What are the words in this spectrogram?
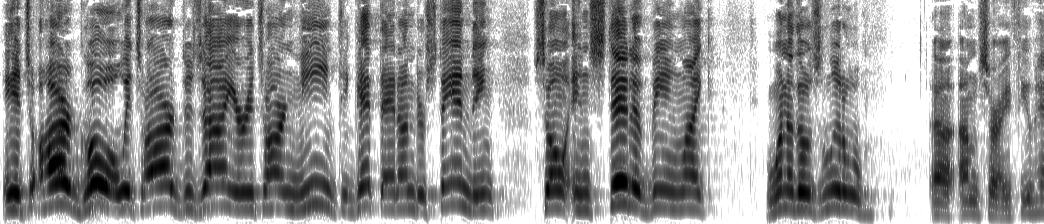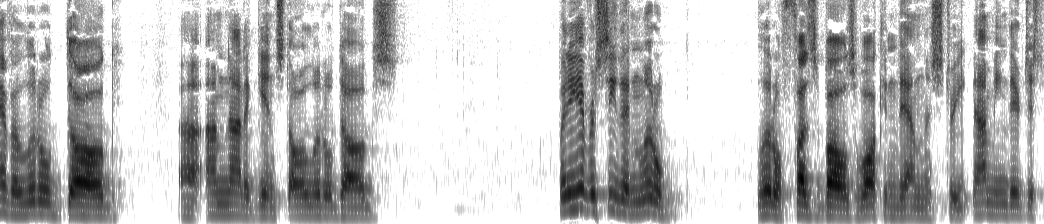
it's our goal, it's our desire, it's our need to get that understanding. So instead of being like one of those little, uh, I'm sorry, if you have a little dog, uh, I'm not against all little dogs. But you ever see them little, little fuzzballs walking down the street? I mean, they're just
